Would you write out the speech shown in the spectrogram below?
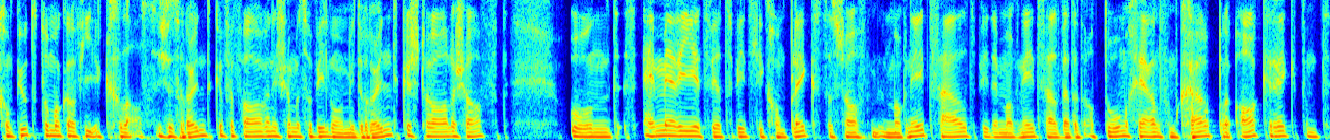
Computertomographie ein klassisches Röntgenverfahren ist, wenn man so will, wo man mit Röntgenstrahlen schafft. Und das MRI, jetzt wird es ein bisschen komplex, das schafft einem Magnetfeld. Bei dem Magnetfeld werden Atomkerne vom Körper angeregt und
